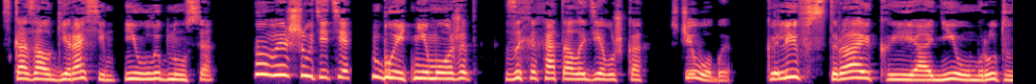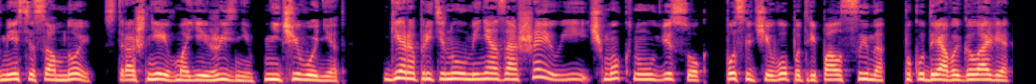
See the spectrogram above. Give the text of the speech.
сказал Герасим и улыбнулся. «Вы шутите? Быть не может!» захохотала девушка. «С чего бы? Клифф Страйк, и они умрут вместе со мной. Страшнее в моей жизни ничего нет. Гера притянул меня за шею и чмокнул в висок, после чего потрепал сына по кудрявой голове.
